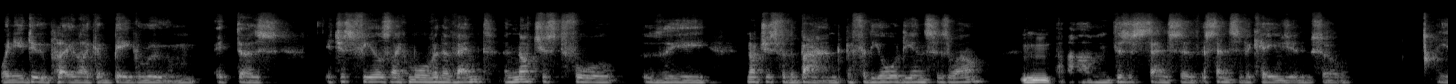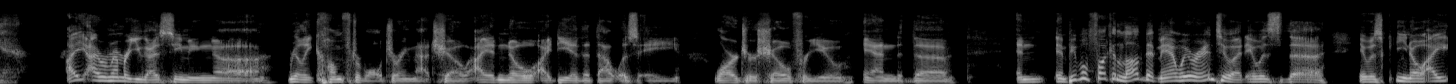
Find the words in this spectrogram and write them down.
when you do play like a big room, it does it just feels like more of an event, and not just for the not just for the band, but for the audience as well. mhm. Um, there's a sense of a sense of occasion. So, yeah, I, I remember you guys seeming uh, really comfortable during that show. I had no idea that that was a larger show for you, and the and and people fucking loved it, man. We were into it. It was the it was you know I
